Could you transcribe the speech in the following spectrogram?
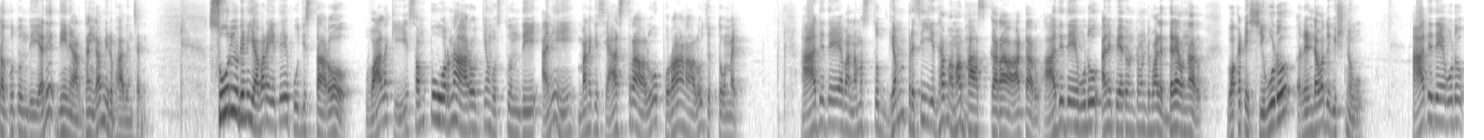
తగ్గుతుంది అని దీని అర్థంగా మీరు భావించండి. సూర్యుడిని ఎవరైతే పూజిస్తారో వాళ్ళకి సంపూర్ణ ఆరోగ్యం వస్తుంది అని మనకి శాస్త్రాలు పురాణాలు చెప్తూ ఉన్నాయి. ఆదిదేవ నమస్తుభ్యం ప్రసీద మమ భాస్కర అంటారు. ఆదిదేవుడు అని పేరున్నటువంటి వాళ్ళు ఇద్దరే ఉన్నారు. ఒకటి శివుడు రెండవది విష్ణువు. ఆదిదేవుడు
